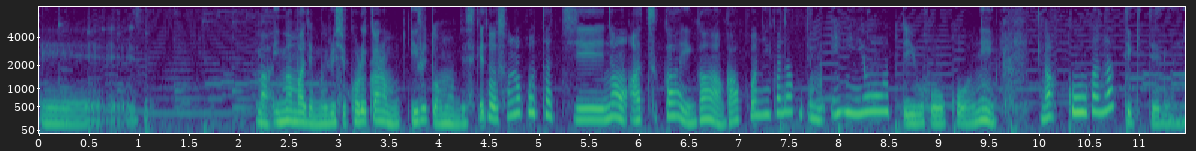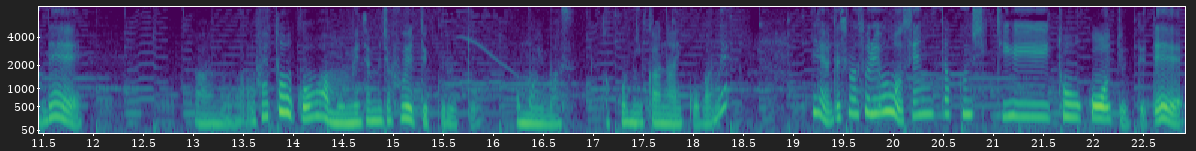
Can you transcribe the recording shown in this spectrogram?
えーまあ今までもいるしこれからもいると思うんですけどその子たちの扱いが学校に行かなくてもいいよっていう方向に学校がなってきてるんであの不登校はもうめちゃめちゃ増えてくると思います学校に行かない子がね。で私はそれを選択式登校って言ってて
